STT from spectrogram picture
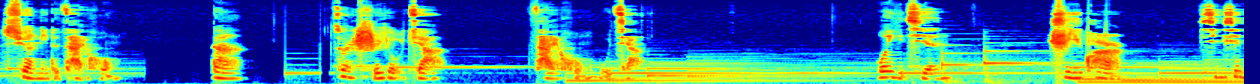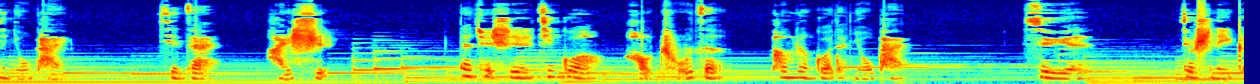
绚丽的彩虹。但钻石有价，彩虹无价。我以前是一块新鲜的牛排，现在还是，但却是经过好厨子烹饪过的牛排。岁月就是那个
